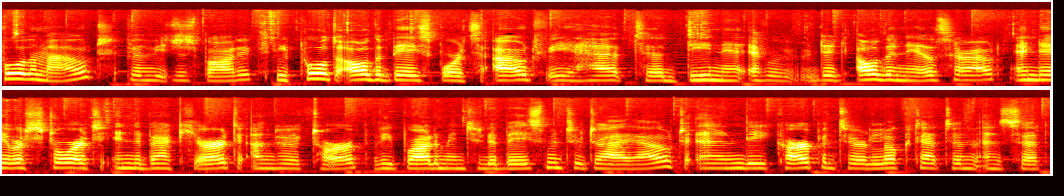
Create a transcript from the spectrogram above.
pulled them out when we just bought it. We pulled all the baseboards out. We had uh, all the nails are out and they were stored in the backyard under a tarp. We brought them into the basement to dry out and the carpenter looked at them and said,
